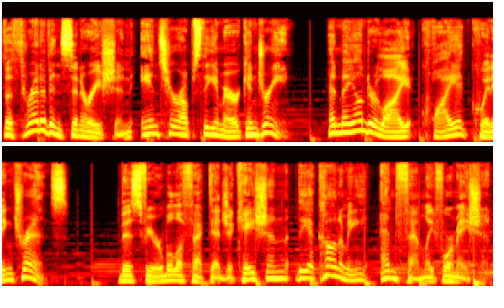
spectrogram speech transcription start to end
The threat of incineration interrupts the American dream and may underlie quiet quitting trends. This fear will affect education, the economy, and family formation.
